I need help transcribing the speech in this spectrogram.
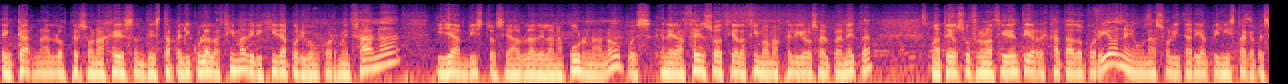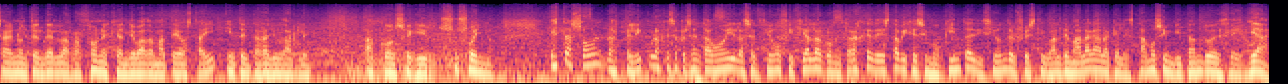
encarnan los personajes de esta película La Cima, dirigida por Ivonne Cormezana, y ya han visto, se habla de la Napurna, ¿no? Pues en el ascenso hacia la cima más peligrosa del planeta, Mateo sufre un accidente y es rescatado por Ione, una solitaria alpinista que a pesar de no entender las razones que han llevado a Mateo hasta ahí, intentará ayudarle a conseguir su sueño. Estas son las películas que se presentan hoy en la sección oficial largometraje de esta vigésimo quinta edición del Festival de Málaga, a la que le estamos invitando desde ya,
